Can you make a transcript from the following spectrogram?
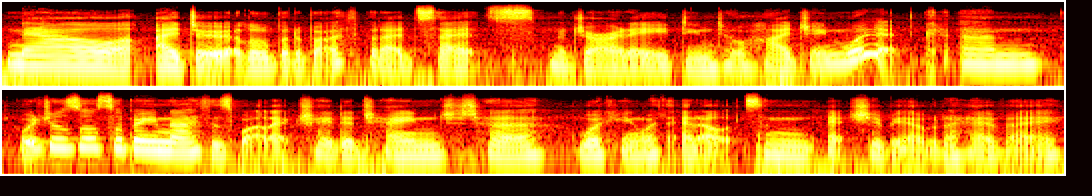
now I do a little bit of both, but I'd say it's majority dental hygiene work, um, which has also been nice as well, actually, to change to working with adults and actually be able to have a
